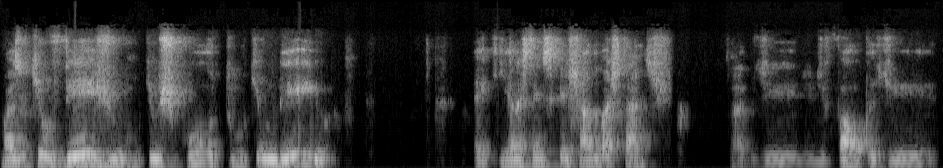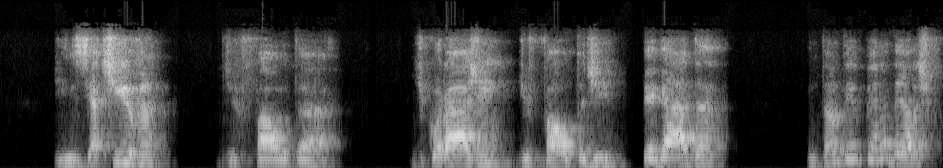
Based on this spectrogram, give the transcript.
mas o que eu vejo, o que eu escuto, o que eu leio, é que elas têm se queixado bastante, sabe? De, de, de falta de, de iniciativa, de falta de coragem, de falta de pegada. Então, eu tenho pena delas.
